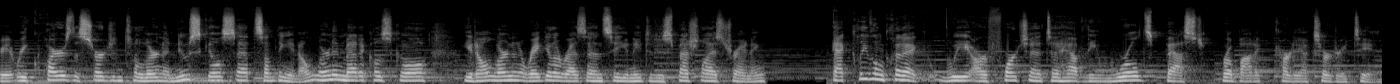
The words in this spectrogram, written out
It requires the surgeon to learn a new skill set, something you don't learn in medical school, you don't learn in a regular residency, you need to do specialized training. At Cleveland Clinic, we are fortunate to have the world's best robotic cardiac surgery team.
